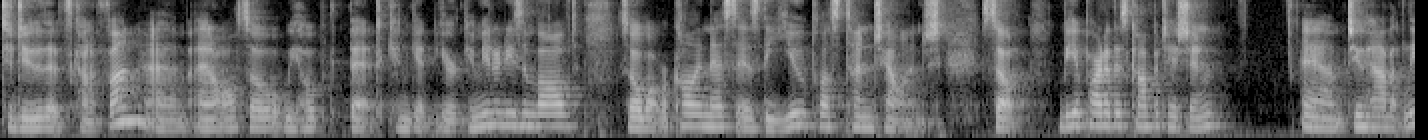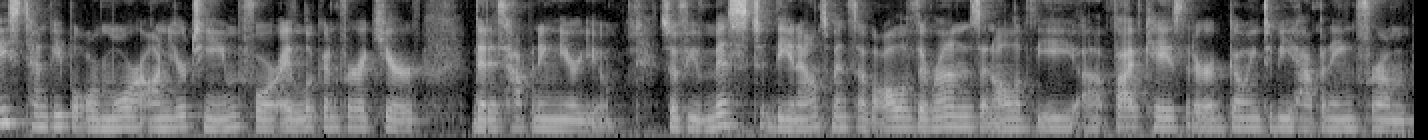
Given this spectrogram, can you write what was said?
to do that's kind of fun. Um, and also, we hope that can get your communities involved. So, what we're calling this is the You plus 10 challenge. So, be a part of this competition um, to have at least 10 people or more on your team for a looking for a cure that is happening near you. So if you've missed the announcements of all of the runs and all of the uh, 5Ks that are going to be happening from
